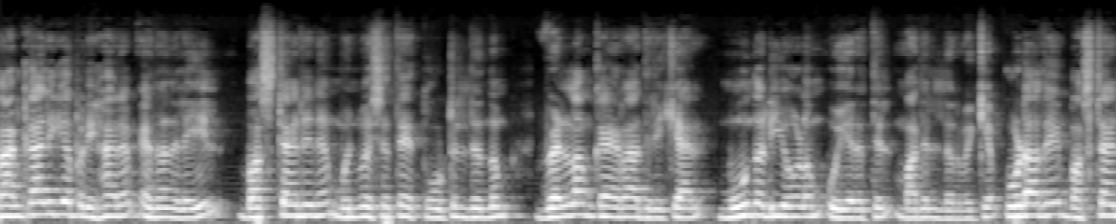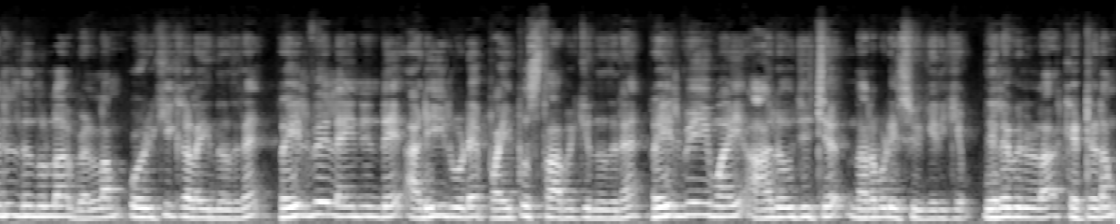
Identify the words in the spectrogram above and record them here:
താൽക്കാലിക പരിഹാരം എന്ന നിലയിൽ ബസ് സ്റ്റാൻഡിന് മുൻവശത്തെ തോട്ടിൽ നിന്നും വെള്ളം കയറാതിരിക്കാൻ മൂന്നടിയോളം ഉയരത്തിൽ മതിൽ നിർമ്മിക്കും. കൂടാതെ ബസ് സ്റ്റാൻഡിൽ നിന്നുള്ള വെള്ളം ഒഴുക്കിക്കളയുന്നതിന് റെയിൽവേ ലൈനിന്റെ അടിയിലൂടെ പൈപ്പ് സ്ഥാപിക്കുന്നതിന് റെയിൽവേയുമായി ആലോചിച്ച് നടപടി സ്വീകരിക്കും. നിലവിലുള്ള കെട്ടിടം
